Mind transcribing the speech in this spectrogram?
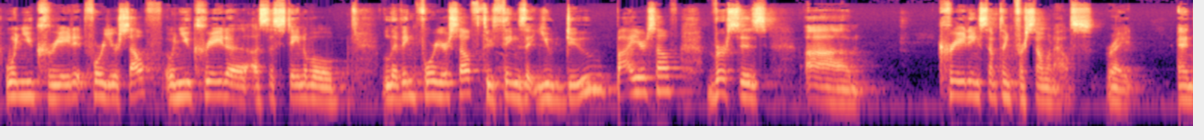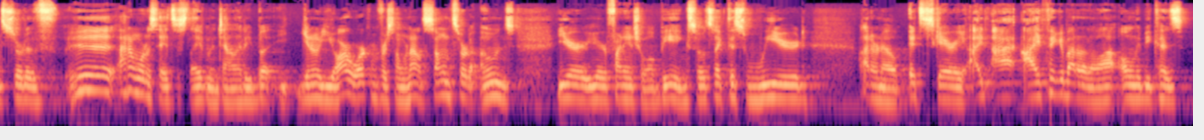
when you create it for yourself, when you create a, a sustainable living for yourself through things that you do by yourself versus um, creating something for someone else, right? And sort of, eh, I don't want to say it's a slave mentality, but you know, you are working for someone else. Someone sort of owns your your financial well being. So it's like this weird. I don't know. It's scary. I, I I think about it a lot only because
